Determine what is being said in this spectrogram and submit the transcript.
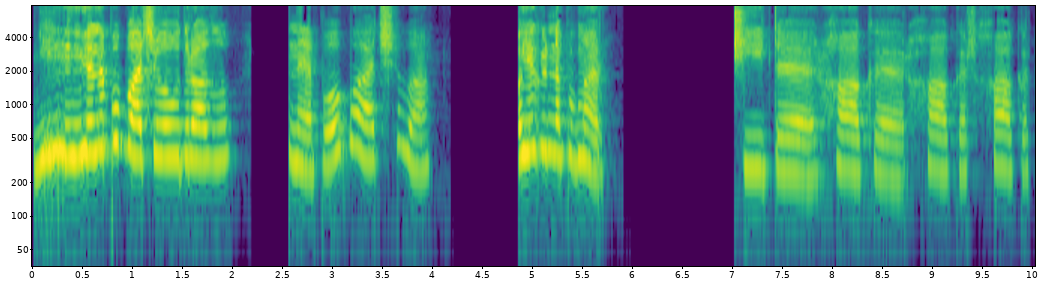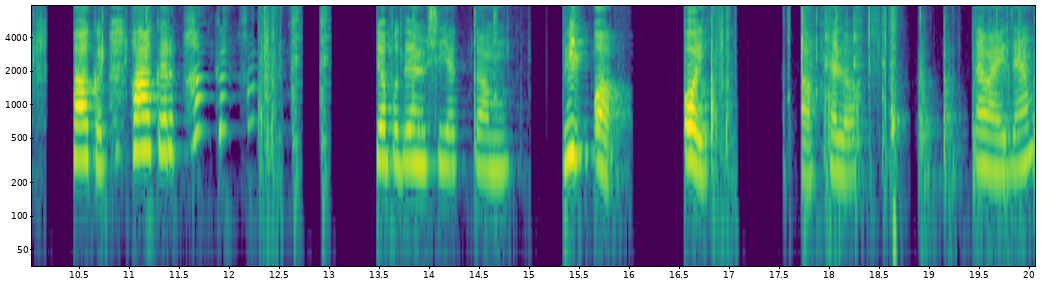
Ні, я не побачила одразу. Не побачила. А як він не помер? Читер, хакер, хакер, хакер, хакер, хакер, хакер, хакер. Я подивимося, як там. Він. О! Ой! А, хелло. Давай йдемо.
